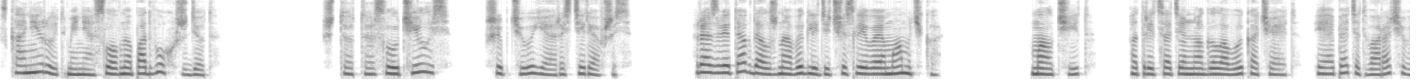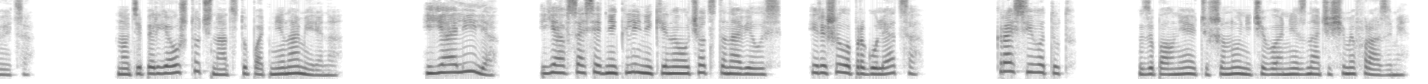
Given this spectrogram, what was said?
сканирует меня, словно подвох ждет. «Что-то случилось?» — шепчу я, растерявшись. Разве так должна выглядеть счастливая мамочка? Молчит, отрицательно головой качает и опять отворачивается. Но теперь я уж точно отступать не намерена. Я Лиля. Я в соседней клинике на учет становилась и решила прогуляться. Красиво тут. Заполняю тишину ничего не значащими фразами.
